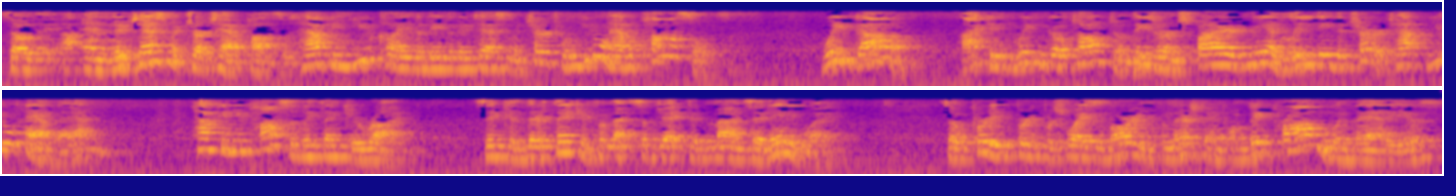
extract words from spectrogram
So, uh, and the New Testament church had apostles. How can you claim to be the New Testament church when you don't have apostles? We've got them. I can, we can go talk to them. These are inspired men leading the church. How, you don't have that. How can you possibly think you're right? See, because they're thinking from that subjective mindset anyway. So pretty, pretty persuasive argument from their standpoint. Big problem with that is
